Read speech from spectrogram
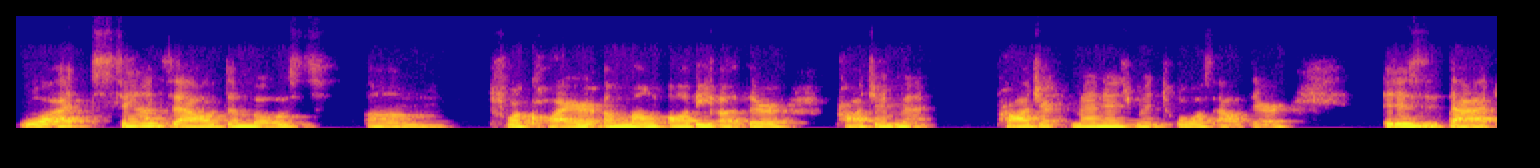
what stands out the most um, for Quire among all the other project ma project management tools out there? It is that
